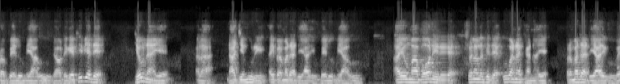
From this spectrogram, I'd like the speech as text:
တော့ပယ်လို့မရဘူးဒါတော့တကယ်ဖြစ်ဖြစ်တဲ့ယုံနာရဲ့ဟလာနာကျင်မှုတွေအဲ့ပရမတ္ထတရားတွေကိုပယ်လို့မရဘူး အာယုံမှာပေါ်နေတဲ့ဆွေးနွေးလို့ဖြစ်တဲ့ဥပ္ပန္နခန္ဓာရဲ့ပရမတ္ထတရားတွေကိုပဲ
